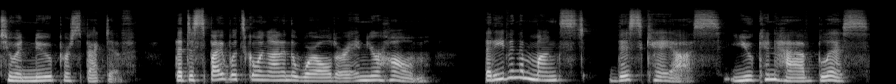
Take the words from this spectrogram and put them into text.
to a new perspective that despite what's going on in the world or in your home, that even amongst this chaos, you can have bliss.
